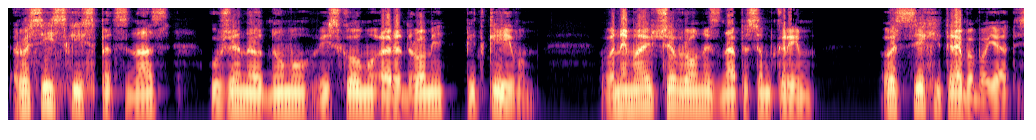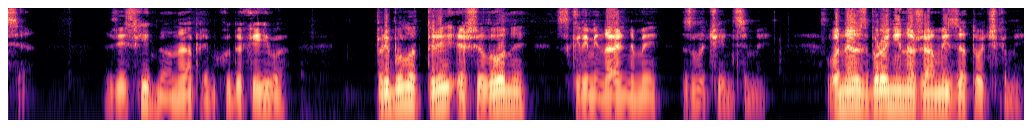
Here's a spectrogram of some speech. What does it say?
Російський спецназ уже на одному військовому аеродромі під Києвом. Вони мають шеврони з написом Крим. Ось цих і треба боятися. Зі східного напрямку до Києва прибуло три ешелони з кримінальними злочинцями. Вони озброєні ножами і заточками.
